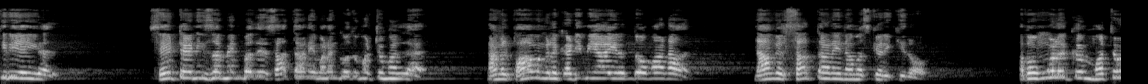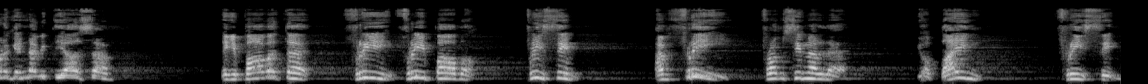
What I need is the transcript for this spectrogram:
கிரியைகள். சேட்டனிசம் என்பது சாத்தானை வணங்குவது மட்டுமல்ல நாங்கள் பாவங்களுக்கு அடிமையாக இருந்தோமானால் நாங்கள் சாத்தானை நமஸ்கரிக்கிறோம். அப்ப உங்களுக்கு மற்றவனுக்கு என்ன வித்தியாசம்? நீங்க பாவத்தை ஃப்ரீ ஃப்ரீ பாவம் free sin I'm free from sin அல்ல. யூ பைங் ஃப்ரீ சின்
